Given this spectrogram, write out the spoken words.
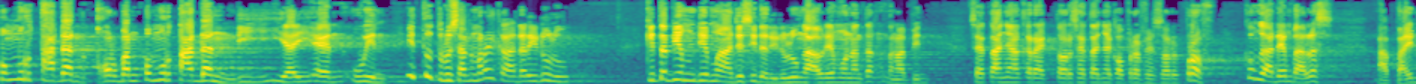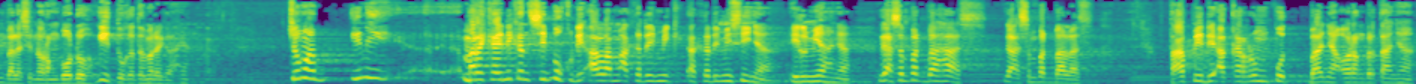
pemurtadan, korban pemurtadan di IAIN UIN. Itu tulisan mereka dari dulu. Kita diam-diam aja sih dari dulu nggak ada yang mau nantang tanggapin. Saya tanya ke rektor, saya tanya ke profesor, Prof, kok nggak ada yang balas? Ngapain balasin orang bodoh gitu kata mereka. Ya. Cuma ini mereka ini kan sibuk di alam akademik akademisinya, ilmiahnya, nggak sempat bahas, nggak sempat balas. Tapi di akar rumput banyak orang bertanya,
